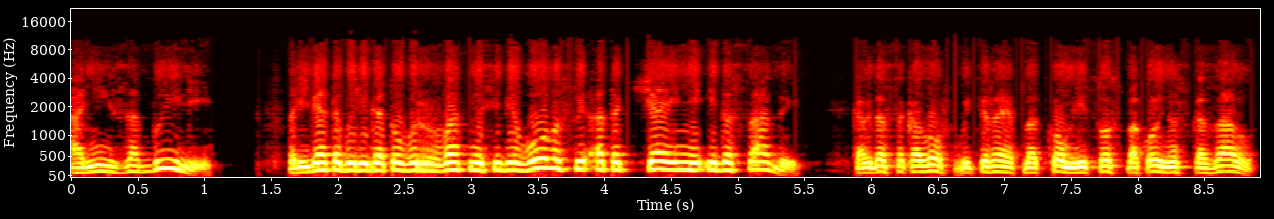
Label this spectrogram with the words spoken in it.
Они забыли. Ребята были готовы рвать на себе волосы от отчаяния и досады. Когда Соколов, вытирая платком лицо, спокойно сказал,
